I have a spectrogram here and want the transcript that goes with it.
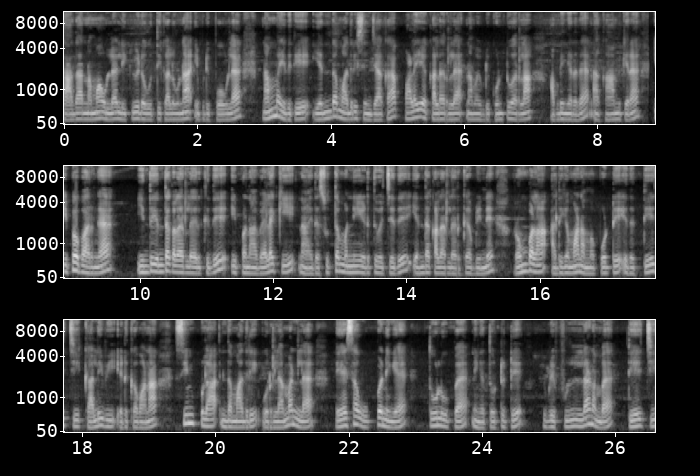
சாதாரணமாக உள்ள லிக்விடை ஊற்றி கழுவுனா இப்படி போகல. நம்ம இதுக்கு எந்த மாதிரி செஞ்சாக்கா பழைய கலரில் நம்ம இப்படி கொண்டு வரலாம் அப்படிங்கிறத நான் காமிக்கிறேன். இப்போ பாருங்கள் இது எந்த கலரில் இருக்குது? இப்போ நான் விளக்கி நான் இதை சுத்தம் பண்ணி எடுத்து வச்சது எந்த கலரில் இருக்குது அப்படின்னு ரொம்பலாம் அதிகமாக நம்ம போட்டு இதை தேய்ச்சி கழுவி எடுக்க வேணாம். சிம்பிளாக இந்த மாதிரி ஒரு லெமனில் லேசாக உப்பை நீங்கள் தூள் உப்பை நீங்கள் தொட்டுட்டு இப்படி ஃபுல்லாக நம்ம தேய்ச்சி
